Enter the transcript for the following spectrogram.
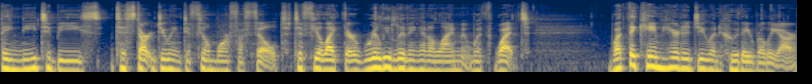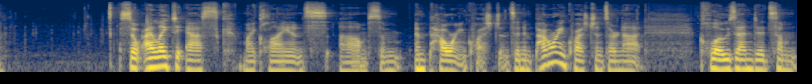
they need to be to start doing to feel more fulfilled, to feel like they're really living in alignment with what what they came here to do and who they really are. So I like to ask my clients um, some empowering questions, and empowering questions are not close-ended. Some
